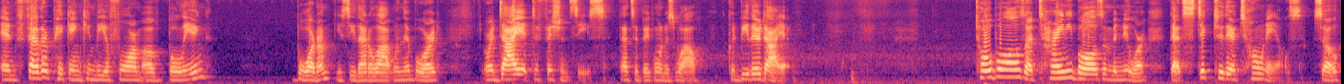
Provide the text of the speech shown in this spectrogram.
and feather picking can be a form of bullying, boredom, you see that a lot when they're bored, or diet deficiencies. That's a big one as well. Could be their diet. Toe balls are tiny balls of manure that stick to their toenails. So,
